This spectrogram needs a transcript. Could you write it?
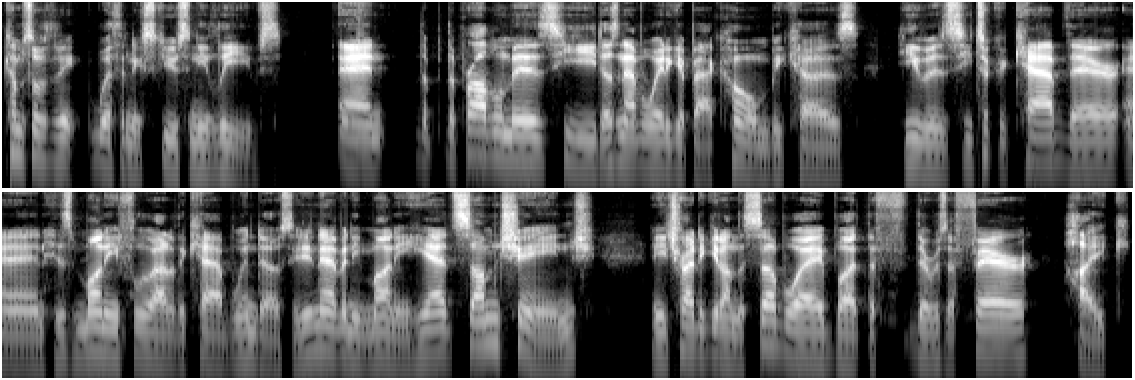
comes with with an excuse and he leaves. And the the problem is he doesn't have a way to get back home because he was he took a cab there and his money flew out of the cab window, so he didn't have any money. He had some change, and he tried to get on the subway, but the there was a fare hike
